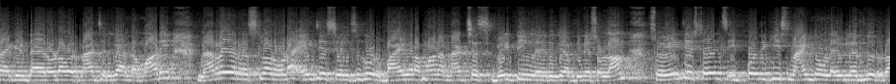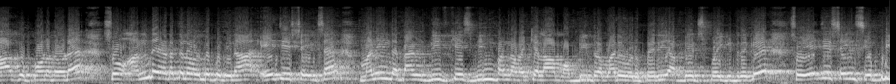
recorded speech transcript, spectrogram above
மேகன்டயரோட ஒரு மேட்ச் இருக்கு. அந்த மாதிரி நிறைய ரெஸ்லரோட ஏஜே ஸ்டைல்ஸுக்கு ஒரு பயங்கரமான மேட்சஸ் வெயிட்டிங்ல இருக்கு அப்படின்னு சொல்லலாம். ஸோ ஏஜே ஸ்டைல்ஸ் இப்போதைக்கு ஸ்மாக் டவுன் லைவ்ல இருந்து ராக்கு போனதோட ஸோ அந்த இடத்துல வந்து பார்த்தீங்கன்னா ஏஜே ஸ்டைல்ஸை மணி இந்த பேங்க் பிரீஃப் கேஸ் வின் பண்ண வைக்கலாம் அப்படின்ற மாதிரி ஒரு பெரிய அப்டேட்ஸ் போய்கிட்டு இருக்கு. ஸோ ஏஜே ஸ்டைல்ஸ் எப்படி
